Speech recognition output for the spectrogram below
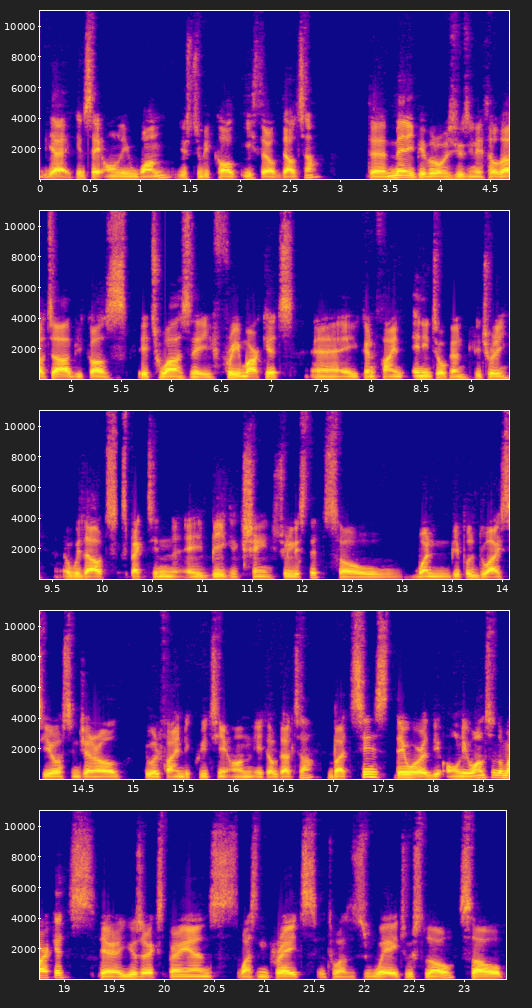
yeah, you can say only one. Used to be called Ether Delta, the many people was using Ether Delta because it was a free market. Uh, you can find any token literally without expecting a big exchange to list it. So when people do ICOs in general, you will find equity on Ether Delta. But since they were the only ones on the markets, their user experience wasn't great. It was way too slow. So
